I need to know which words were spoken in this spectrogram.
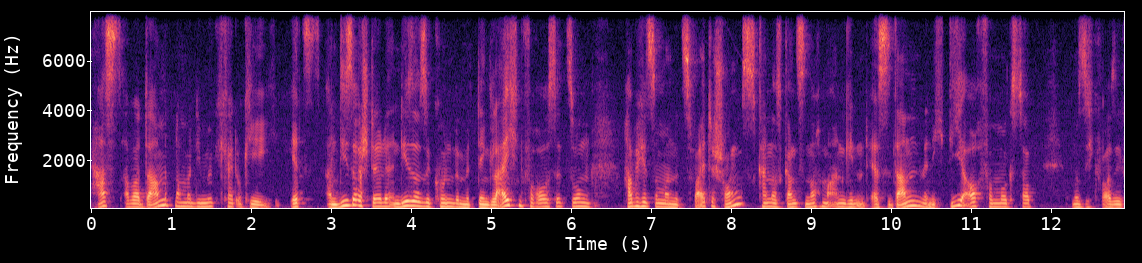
hast aber damit nochmal die Möglichkeit, okay, jetzt an dieser Stelle, in dieser Sekunde mit den gleichen Voraussetzungen habe ich jetzt nochmal eine zweite Chance, kann das Ganze nochmal angehen und erst dann, wenn ich die auch vermurkst habe, muss ich quasi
